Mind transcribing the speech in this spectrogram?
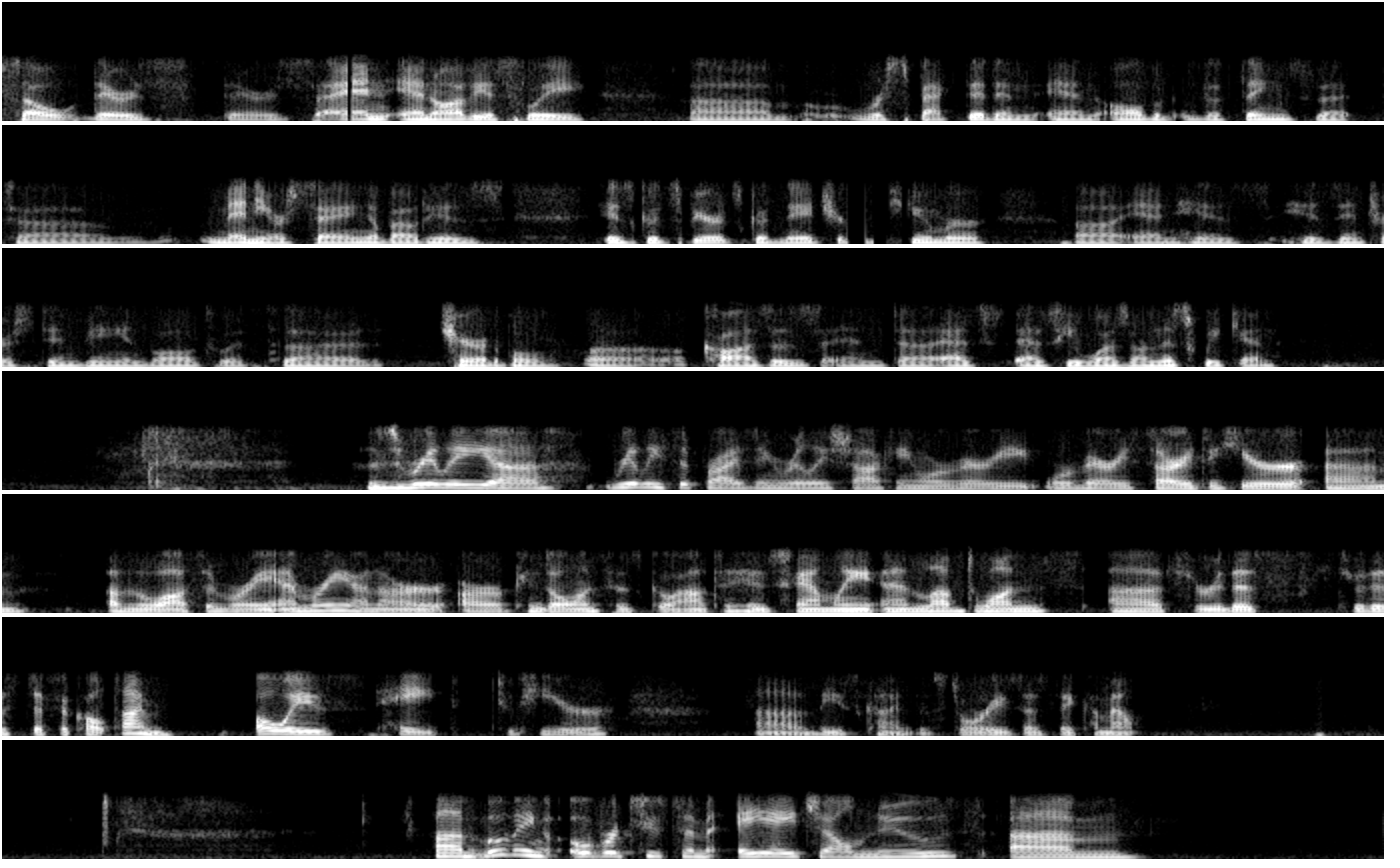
so there's there's and and obviously um, respected and and all the the things that uh, many are saying about his his good spirits, good nature, good humor, uh, and his his interest in being involved with uh, charitable uh, causes, and uh, as as he was on this weekend. It was really uh, really surprising, really shocking. We're very we're very sorry to hear um, of the loss of Ray Emery, and our our condolences go out to his family and loved ones uh, through this through this difficult time. Always hate to hear uh, these kinds of stories as they come out. Um, moving over to some AHL news. Um,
